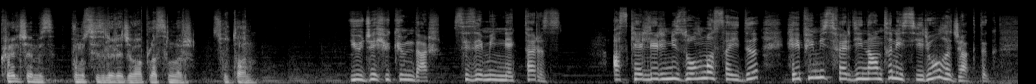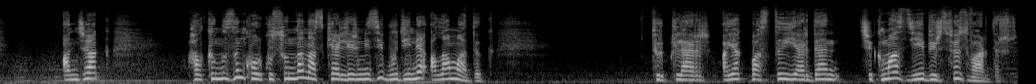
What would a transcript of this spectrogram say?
kraliçemiz bunu sizlere cevaplasınlar sultanım. Yüce hükümdar, size minnettarız. Askerleriniz olmasaydı hepimiz Ferdinand'ın esiri olacaktık. Ancak halkımızın korkusundan askerlerinizi bu dine alamadık. Türkler ayak bastığı yerden çıkmaz diye bir söz vardır.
